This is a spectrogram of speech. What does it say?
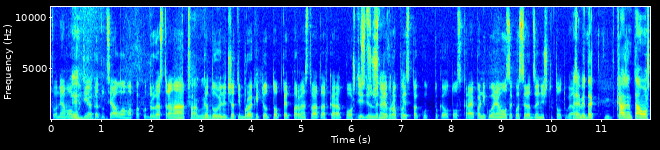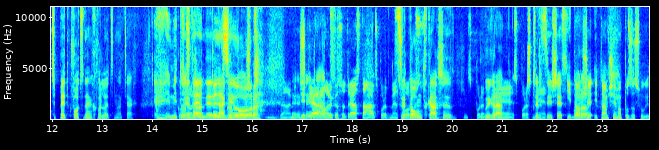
То няма Е. годия като цяло, ама пък от друга страна, И това го като увеличат и бройките от топ 5 първенствата, вкарат по още един Източна мет, пък те пък от тук, от този край, па никога няма да се класират за нищо то тогава. Еми да кажем там още 5 квоти да им хвърлят на тях. Еми, то стават стават 50 50 отбора. отбора. Да, ами Е, те трябва рано или късно трябва да станат, според мен. Световното как ще според го играят? според мен, 46 И там, отбора, ще, и там ще има по заслуги.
